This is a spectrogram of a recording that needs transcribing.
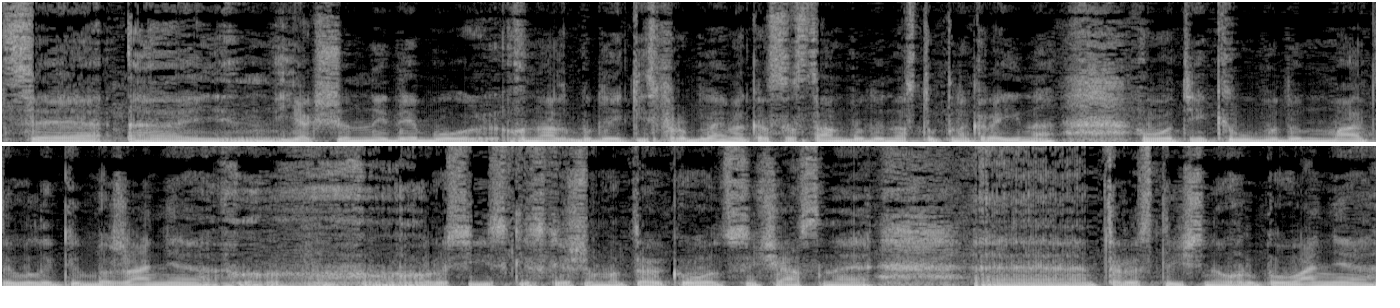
це, е, якщо не дай Бог, у нас буде якісь проблеми, Казахстан буде наступна країна, от, яку буде мати велике бажання російське, скажімо так, от, сучасне терористичне угрупування.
